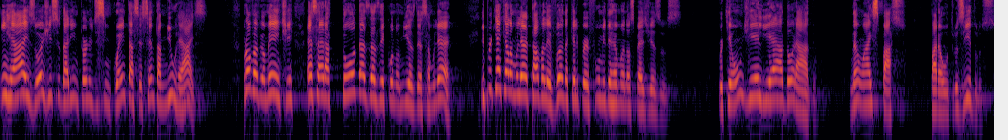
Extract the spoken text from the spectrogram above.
Em reais, hoje isso daria em torno de 50 a 60 mil reais. Provavelmente, essa era todas as economias dessa mulher. E por que aquela mulher estava levando aquele perfume e derramando aos pés de Jesus? Porque onde ele é adorado, não há espaço para outros ídolos.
